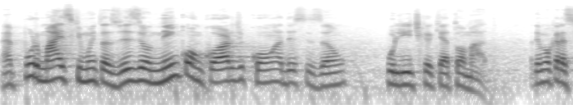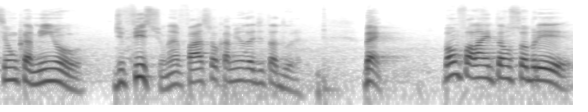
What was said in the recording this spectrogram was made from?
né, por mais que muitas vezes eu nem concorde com a decisão política que é tomada. A democracia é um caminho difícil, né? fácil é o caminho da ditadura. Bem, Vamos falar então sobre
